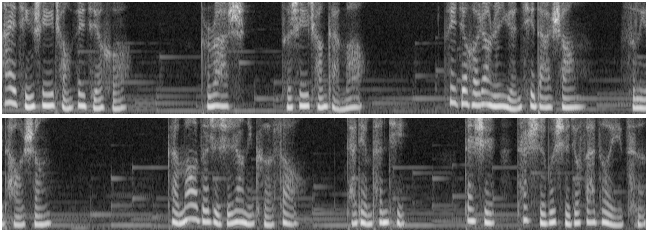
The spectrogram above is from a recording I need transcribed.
爱情是一场肺结核，crush。则是一场感冒，肺结核让人元气大伤，死里逃生。感冒则只是让你咳嗽，打点喷嚏，但是它时不时就发作一次。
